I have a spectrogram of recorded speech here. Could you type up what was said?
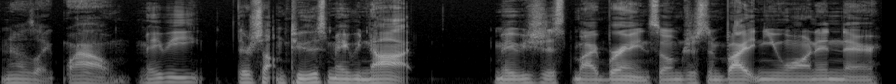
And I was like, wow, maybe there's something to this, maybe not. Maybe it's just my brain. So I'm just inviting you on in there.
